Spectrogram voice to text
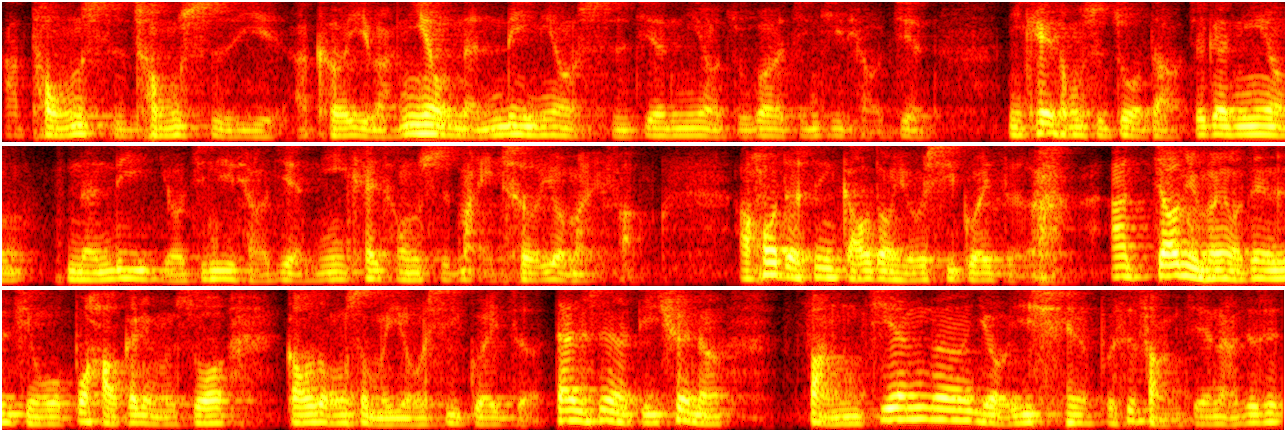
啊，同时冲事业啊，可以吧？你有能力，你有时间，你有足够的经济条件，你可以同时做到。就跟你有能力、有经济条件，你可以同时买车又买房啊，或者是你搞懂游戏规则啊。交女朋友这件事情，我不好跟你们说搞懂什么游戏规则，但是呢，的确呢。坊间呢有一些不是坊间啊，就是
